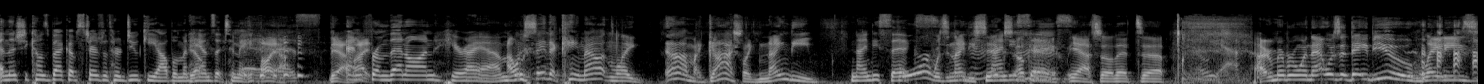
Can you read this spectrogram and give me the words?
And then she comes back upstairs with her Dookie album and yep. hands it to me. Oh, yeah. yeah and I, from then on, here I am. I want to say that came out in like, oh my gosh, like 90- 96. Four? Was it 96? Mm-hmm. 96. Okay. Yeah, so that. Uh, oh, yeah. I remember when that was a debut, ladies.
